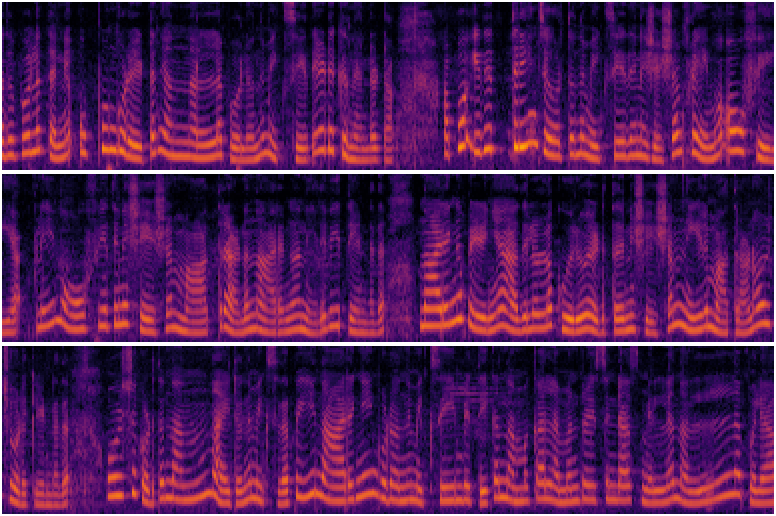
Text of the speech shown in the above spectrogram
അതുപോലെ തന്നെ ഉപ്പും കൂടി ഇട്ട് ഞാൻ നല്ല പോലെ ഒന്ന് മിക്സ് ചെയ്ത് എടുക്കുന്നുണ്ട് കേട്ടോ അപ്പോൾ ഇത് ഇത്രയും ചേർത്തൊന്ന് മിക്സ് ചെയ്തതിന് ശേഷം ഫ്ലെയിം ഓഫ് ചെയ്യുക. ഫ്ലെയിം ഓഫ് ചെയ്തതിന് ശേഷം മാത്രമാണ് നാരങ്ങ നീര് വീത്തേണ്ടത്. നാരങ്ങ പിഴിഞ്ഞ് അതിലുള്ള കുരു എടുത്തതിന് ശേഷം നീര് മാത്രമാണ് ഒഴിച്ചു കൊടുക്കേണ്ടത്. ഒഴിച്ചു കൊടുത്ത് നന്നായിട്ടൊന്ന് മിക്സ് ചെയ്ത്. അപ്പോൾ ഈ നാരങ്ങയും കൂടെ ഒന്ന് മിക്സ് ചെയ്യുമ്പോഴത്തേക്കും നമുക്ക് ആ ലെമൺ റൈസിന്റെ ആ സ്മെല്ല് നല്ല പോലെ ആ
